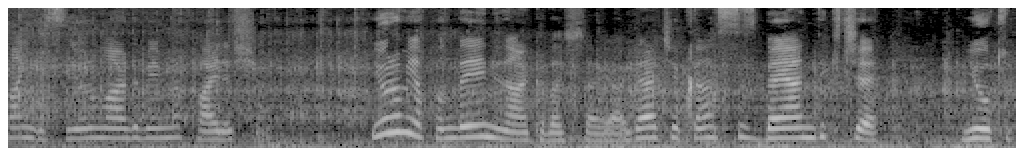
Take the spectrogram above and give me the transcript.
hangisi? Yorumlarda benimle paylaşın. Yorum yapın, beğenin arkadaşlar ya. Gerçekten siz beğendikçe YouTube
